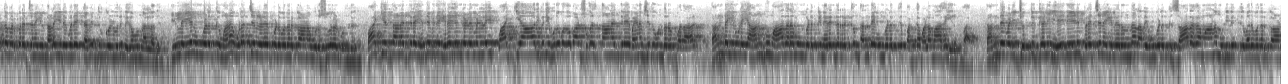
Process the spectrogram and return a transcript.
அடுத்தவர் பிரச்சனையில் தலையிடுவதை தவிர்த்துக் கொள்வது மிகவும் நல்லது. இல்லையேல் உங்களுக்கு மன உளைச்சல்கள் ஏற்படுவதற்கான ஒரு சூழல் உண்டு. பாக்கியஸ்தானத்திலே எந்தவித கிரகங்களும் இல்லை. பாக்கியாதிபதி குரு பகவான் சுகஸ்தானத்திலே பயணம் செய்து கொண்டிருப்பதால் தந்தையினுடைய அன்பும் ஆதரவும் உங்களுக்கு நிறைந்திருக்கும். தந்தை உங்களுக்கு பக்க பலமாக இருப்பார். தந்தை வழி சொத்துக்களில் ஏதேனும் பிரச்சனைகள் இருந்தால் அவை உங்களுக்கு சாதகமான முடிவுக்கு வருவதற்கான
